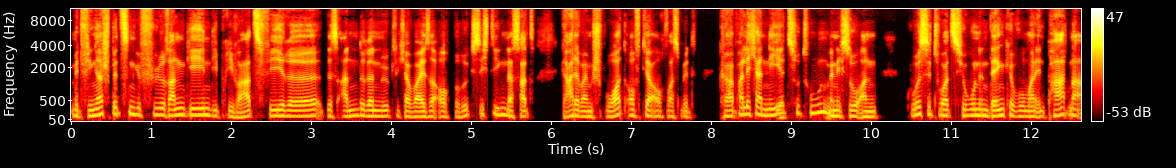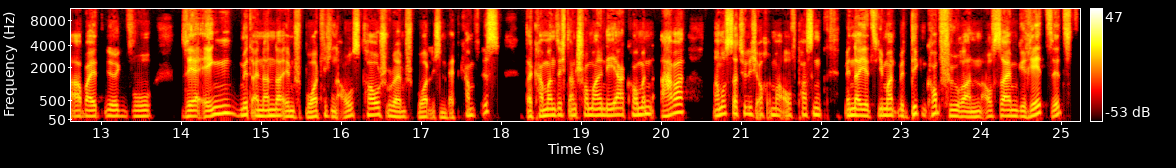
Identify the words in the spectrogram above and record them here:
mit Fingerspitzengefühl rangehen, die Privatsphäre des anderen möglicherweise auch berücksichtigen. Das hat gerade beim Sport oft ja auch was mit körperlicher Nähe zu tun. Wenn ich so an Kurssituationen denke, wo man in Partnerarbeit irgendwo sehr eng miteinander im sportlichen Austausch oder im sportlichen Wettkampf ist, da kann man sich dann schon mal näher kommen. Aber man muss natürlich auch immer aufpassen, wenn da jetzt jemand mit dicken Kopfhörern auf seinem Gerät sitzt,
